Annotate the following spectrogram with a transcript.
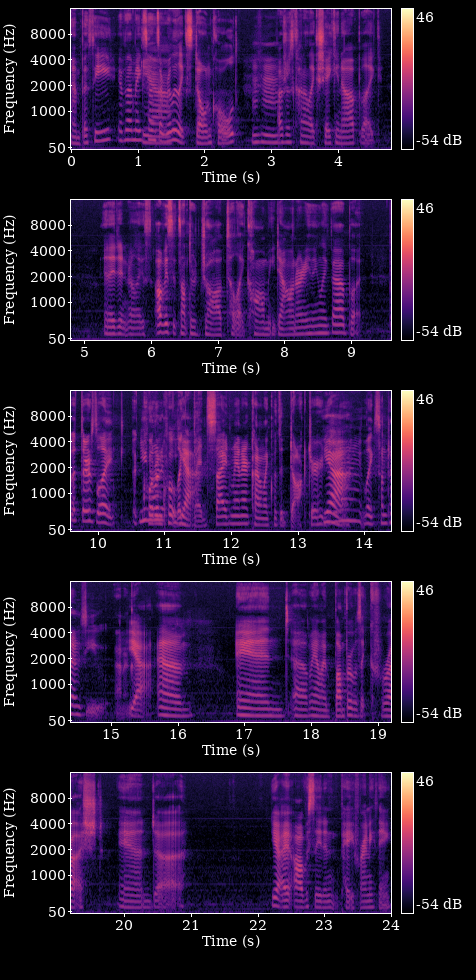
empathy, if that makes sense. They're really like stone cold. Mm-hmm. I was just kind of like shaking up, like, and they didn't realize. Obviously, it's not their job to like calm me down or anything like that, but But there's like a quote unquote like yeah. bedside manner, kind of like with a doctor. You Yeah. know what I mean? Like sometimes you, I don't know. Yeah. Um, and um, yeah, my bumper was like crushed, and uh, yeah, I obviously didn't pay for anything,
